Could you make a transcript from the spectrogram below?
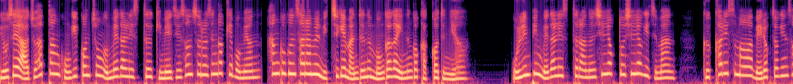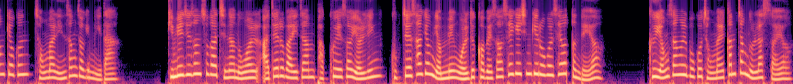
요새 아주 핫한 공기권총 은메달리스트 김혜지 선수를 생각해보면 한국은 사람을 미치게 만드는 뭔가가 있는 것 같거든요. 올림픽 메달리스트라는 실력도 실력이지만 그 카리스마와 매력적인 성격은 정말 인상적입니다. 김혜지 선수가 지난 5월 아제르바이잔 바쿠에서 열린 국제사격연맹 월드컵에서 세계 신기록을 세웠던데요. 그 영상을 보고 정말 깜짝 놀랐어요.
